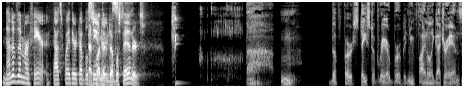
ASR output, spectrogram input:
none of them are fair. That's why they're double standards. That's why they're double standards. Mmm. The first taste of rare bourbon you finally got your hands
